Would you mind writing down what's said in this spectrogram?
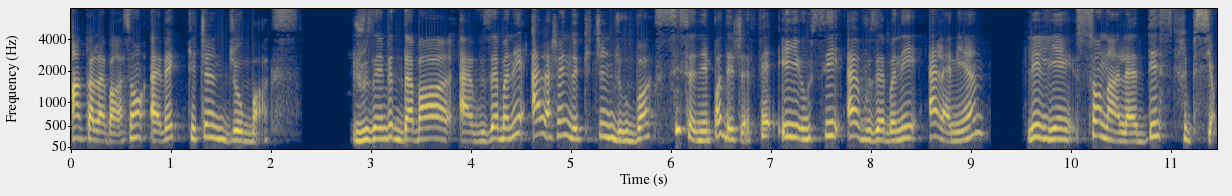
en collaboration avec Kitchen Jukebox. Je vous invite d'abord à vous abonner à la chaîne de Kitchen Jukebox si ce n'est pas déjà fait et aussi à vous abonner à la mienne. Les liens sont dans la description.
